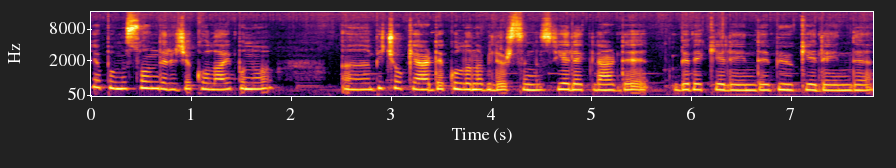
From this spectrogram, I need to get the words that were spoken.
Yapımı son derece kolay. Bunu e, birçok yerde kullanabilirsiniz. Yeleklerde, bebek yeleğinde, büyük yeleğinde.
